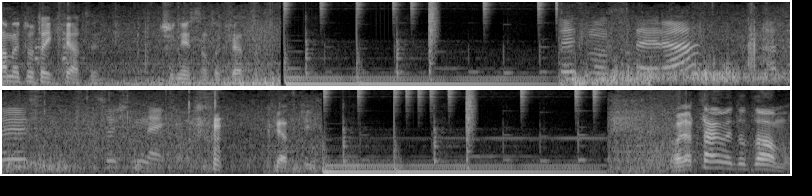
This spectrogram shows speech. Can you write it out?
Mamy tutaj kwiaty. Czy nie są to kwiaty? To jest Monstera, a to jest coś innego. Kwiatki. Wracamy do domu.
